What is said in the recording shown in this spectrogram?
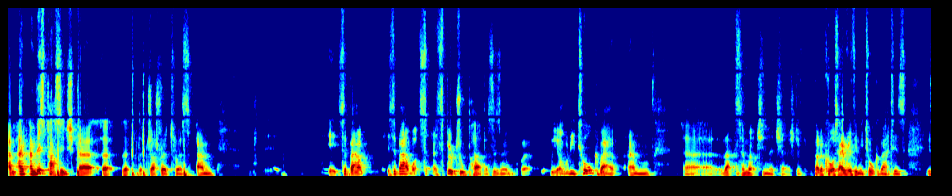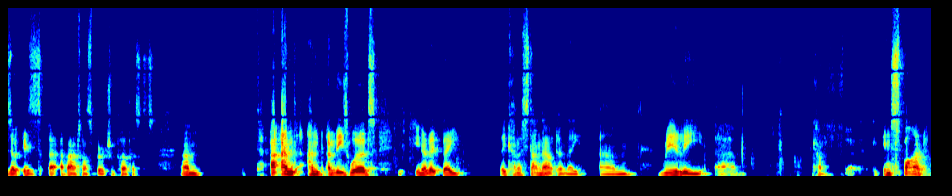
and, and, this passage uh, uh, that, that, Josh read to us, um, it's about it's about what's a spiritual purpose, isn't it? We don't really talk about um, uh, that so much in the church, but of course, everything we talk about is is is about our spiritual purpose. Um, and and and these words, you know, they they they kind of stand out, don't they? Um, really um, kind of uh, inspiring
